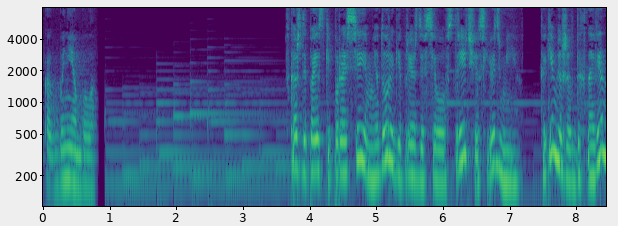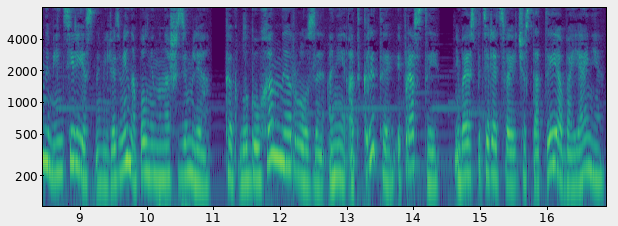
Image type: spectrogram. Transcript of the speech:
как бы не было. В каждой поездке по России мне дороги прежде всего встречи с людьми. Какими же вдохновенными и интересными людьми наполнена наша земля. Как благоуханные розы, они открыты и просты, не боясь потерять своей чистоты и обаяния.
